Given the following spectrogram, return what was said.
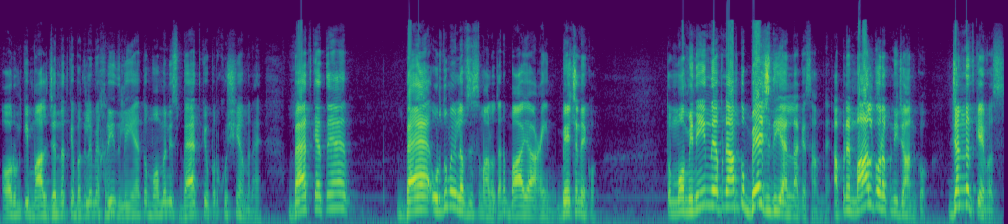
اور ان کی مال جنت کے بدلے میں خرید لی ہیں، تو مومن اس بیت کے اوپر خوشیاں منائیں بیت کہتے ہیں، بے اردو میں لفظ استعمال ہوتا ہے نا، با یا عین، بیچنے کو۔ تو مومنین نے اپنے آپ کو بیچ دیا اللہ کے سامنے، اپنے مال کو اور اپنی جان کو، جنت کے بس۔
